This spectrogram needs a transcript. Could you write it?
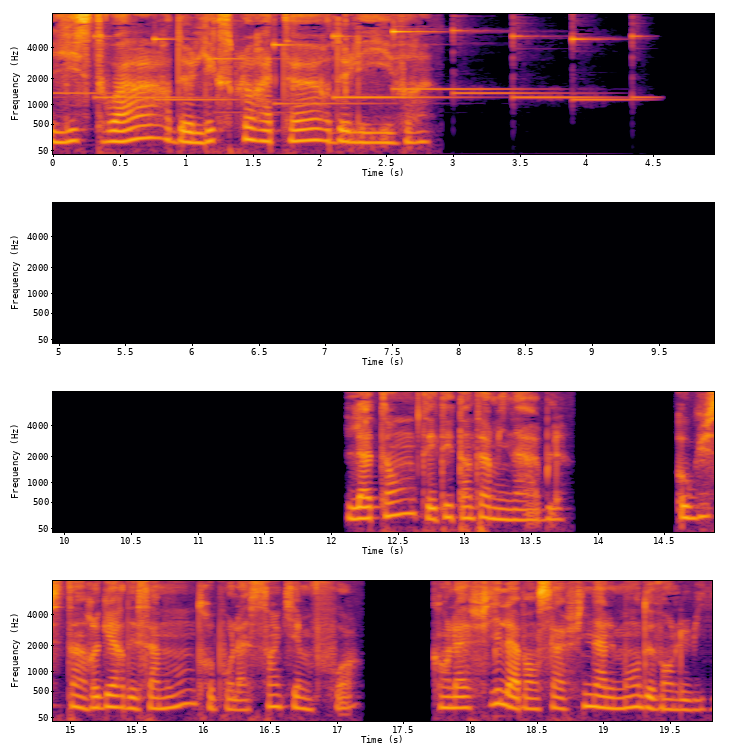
l'histoire de l'explorateur de livres. L'attente était interminable. Augustin regardait sa montre pour la cinquième fois quand la file avança finalement devant lui.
